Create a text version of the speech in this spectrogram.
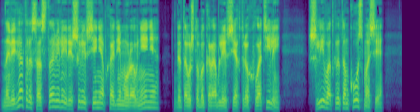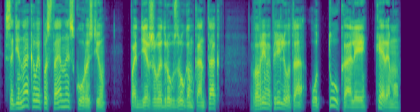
Навигаторы составили и решили все необходимые уравнения для того, чтобы корабли всех трех флотилий шли в открытом космосе с одинаковой постоянной скоростью, поддерживая друг с другом контакт во время перелета от Тукалии к Эрему.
